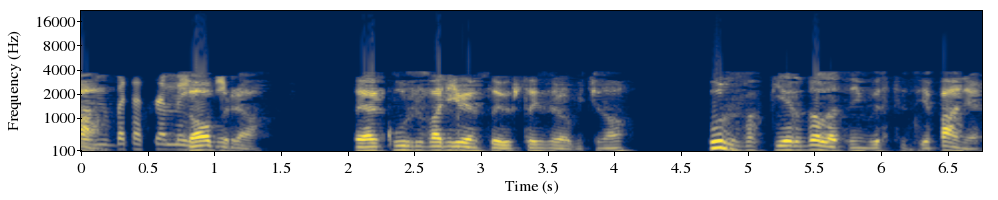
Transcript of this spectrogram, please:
zrobił BTC myślnik. Dobra. To ja kurwa nie wiem, co już tutaj zrobić, no. Kurwa, pierdolę te inwestycje, panie.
